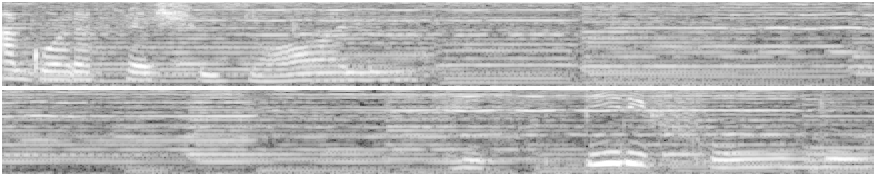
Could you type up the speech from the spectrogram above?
Agora feche os olhos. Respire fundo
